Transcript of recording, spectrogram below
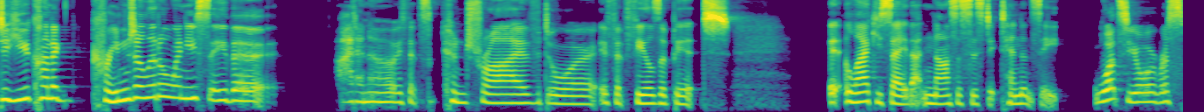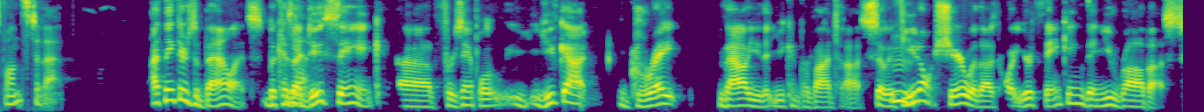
Do you kind of cringe a little when you see the I don't know if it's contrived or if it feels a bit like you say, that narcissistic tendency. What's your response to that? I think there's a balance because yeah. I do think, uh, for example, you've got great value that you can provide to us. So if mm. you don't share with us what you're thinking, then you rob us.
